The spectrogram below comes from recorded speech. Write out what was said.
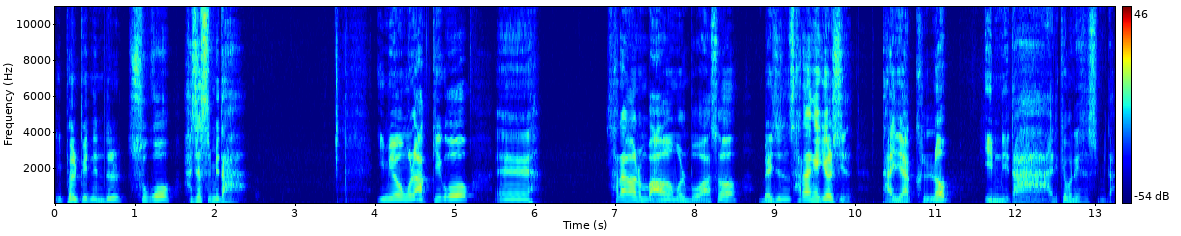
이 별빛님들 수고하셨습니다. 임영웅을 아끼고 에, 사랑하는 마음을 모아서 맺은 사랑의 결실 다이아 클럽입니다. 이렇게 보내셨습니다.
